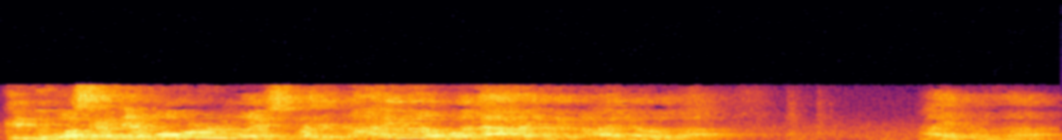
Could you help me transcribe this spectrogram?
근데 모사님들이 모르는 출판에 아이네오 뭐다, 아이네오, 아이네오가. 아이네오가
